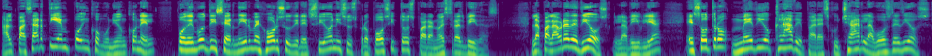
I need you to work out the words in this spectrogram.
Al pasar tiempo en comunión con Él, podemos discernir mejor su dirección y sus propósitos para nuestras vidas. La palabra de Dios, la Biblia, es otro medio clave para escuchar la voz de Dios.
